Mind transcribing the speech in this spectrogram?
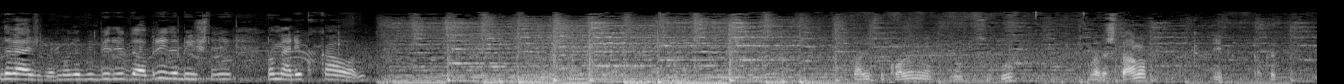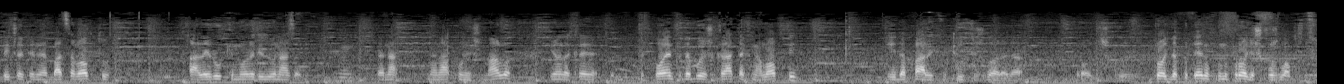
da vežbamo, da bi bili dobri i da bi išli u Ameriku kao on. Staviš na kolenu, ruke su tu, gledaš tamo i kako pričate ne baca loptu, ali ruke moraju da idu nazad. Da, na, da napuniš malo i onda krene, pojenta da budeš kratak na lopti i da palicu pustiš gore da prođeš kroz, prođe, da jednostavno prođeš kroz lopticu.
